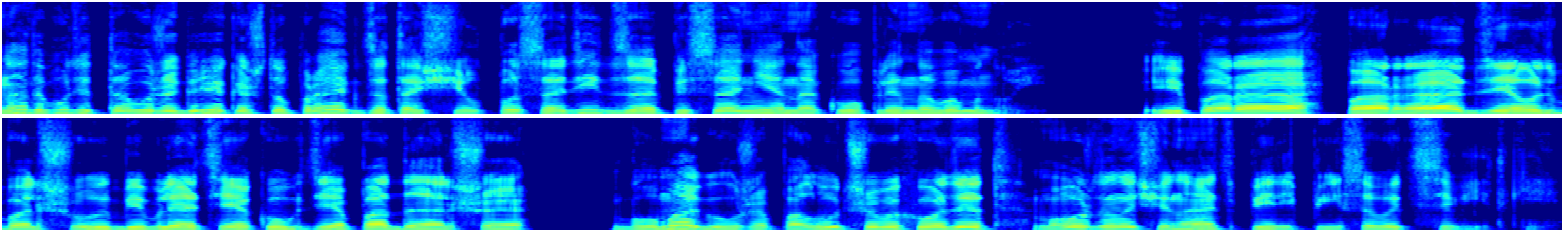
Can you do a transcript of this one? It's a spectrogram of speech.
Надо будет того же грека, что проект затащил, посадить за описание накопленного мной. И пора, пора делать большую библиотеку где подальше. Бумага уже получше выходит, можно начинать переписывать свитки.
